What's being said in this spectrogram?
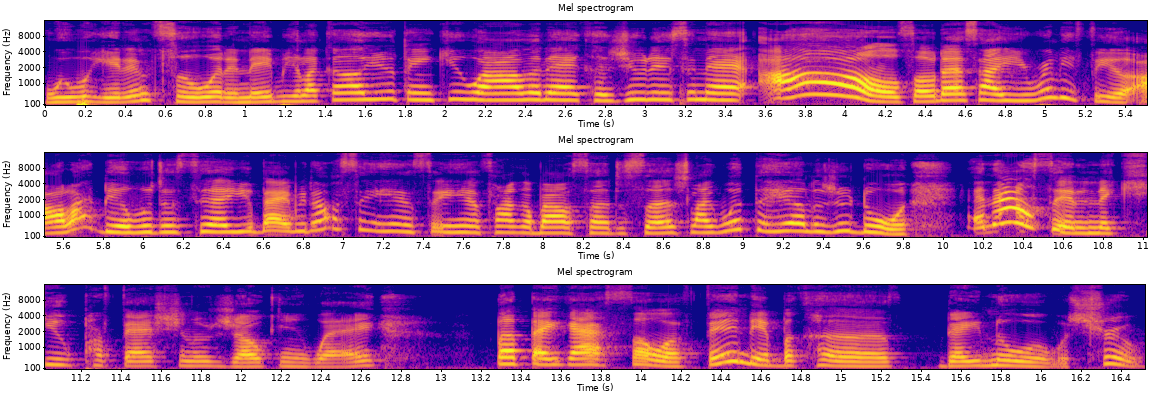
we will get into it, and they be like, oh, you think you all of that because you this and that. Oh, so that's how you really feel. All I did was just tell you, baby, don't sit here, sit here and talk about such and such. Like, what the hell is you doing? And I said in a cute, professional, joking way. But they got so offended because they knew it was true.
